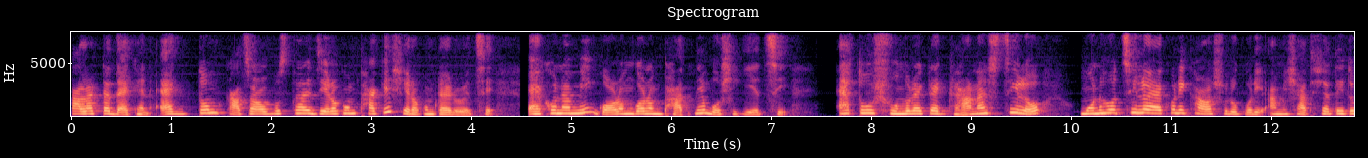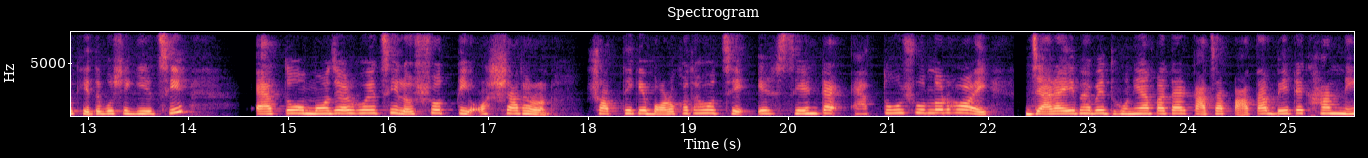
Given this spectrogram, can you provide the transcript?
কালারটা দেখেন, একদম কাঁচা অবস্থায় যেরকম থাকে সেরকমটাই রয়েছে। এখন আমি গরম গরম ভাত নিয়ে বসে গিয়েছি। এত সুন্দর একটা ঘ্রাণ আসছিল মনে হচ্ছিল এখনই খাওয়া শুরু করি। আমি সাথে সাথেই তো খেতে বসে গিয়েছি। এত মজার হয়েছিল, সত্যি অসাধারণ। সব থেকে বড় কথা হচ্ছে, এর সেন্টটা এত সুন্দর হয়। যারা এভাবে ধনিয়া পাতার কাঁচা পাতা বেটে খাননি,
